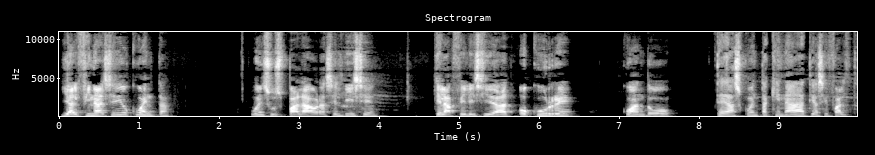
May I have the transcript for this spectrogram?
Y al final se dio cuenta, o en sus palabras él dice, que la felicidad ocurre cuando te das cuenta que nada te hace falta.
